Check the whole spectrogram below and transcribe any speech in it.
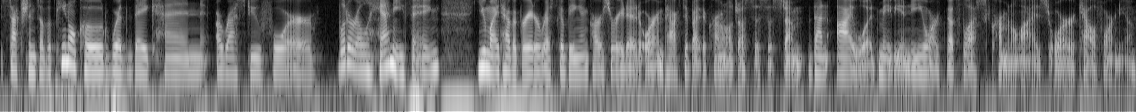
sections of a penal code where they can arrest you for literally anything, you might have a greater risk of being incarcerated or impacted by the criminal justice system than I would maybe in New York that's less criminalized or California.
